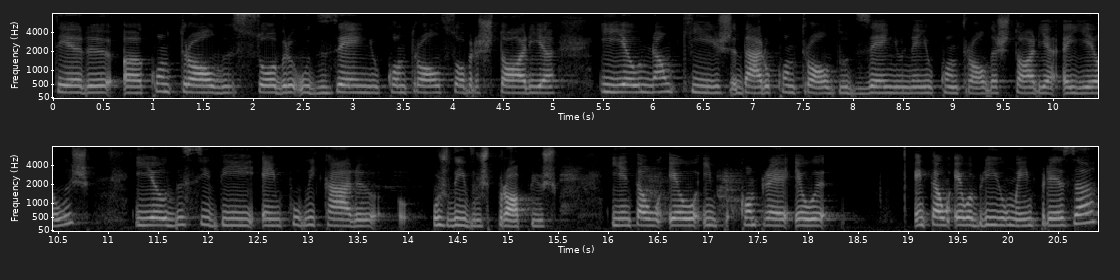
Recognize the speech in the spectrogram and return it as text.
ter uh, controle sobre o desenho, controle sobre a história, e eu não quis dar o controle do desenho nem o controle da história a eles, e eu decidi em publicar uh, os livros próprios. E então eu comprei, eu, então eu abri uma empresa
